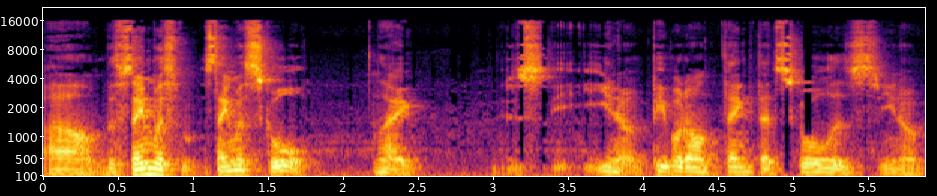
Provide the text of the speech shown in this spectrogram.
Um, the same with same with school. Like, just, you know, people don't think that school is you know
